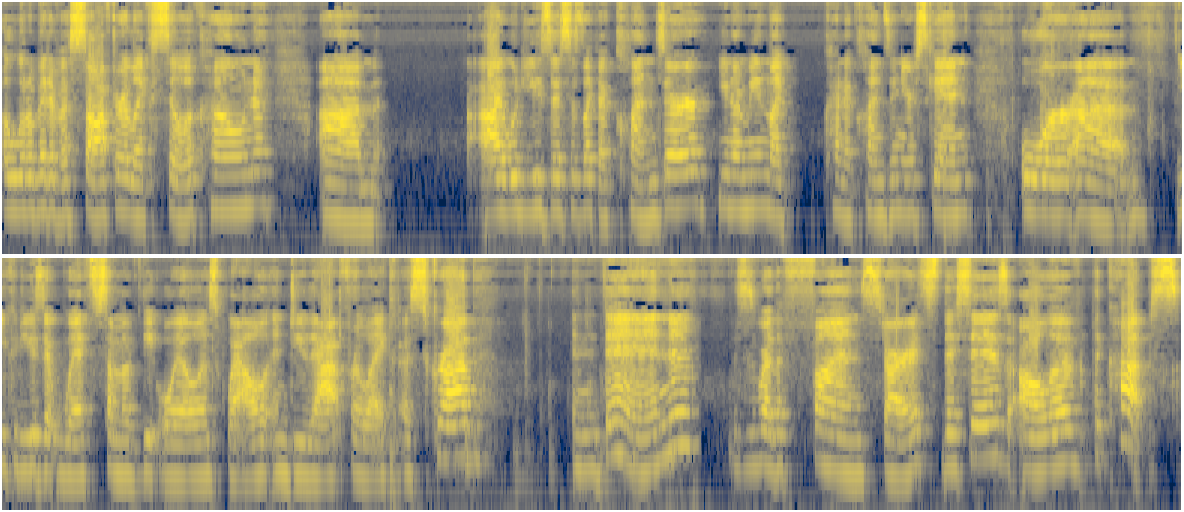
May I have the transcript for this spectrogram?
a little bit of a softer like silicone. Um, I would use this as like a cleanser, you know what I mean? Like kind of cleansing your skin or um, you could use it with some of the oil as well and do that for like a scrub. And then this is where the fun starts. This is all of the cups.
